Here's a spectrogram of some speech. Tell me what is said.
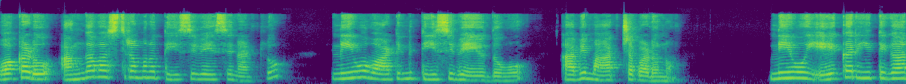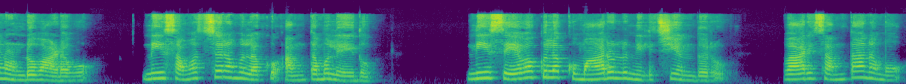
ఒకడు అంగవస్త్రమును తీసివేసినట్లు నీవు వాటిని తీసివేయుదువు. అవి మార్చబడును. నీవు ఏకరీతిగా నుండువాడవు. నీ సంవత్సరములకు అంతము లేదు. నీ సేవకుల కుమారులు నిలిచియుందురు. వారి సంతానము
